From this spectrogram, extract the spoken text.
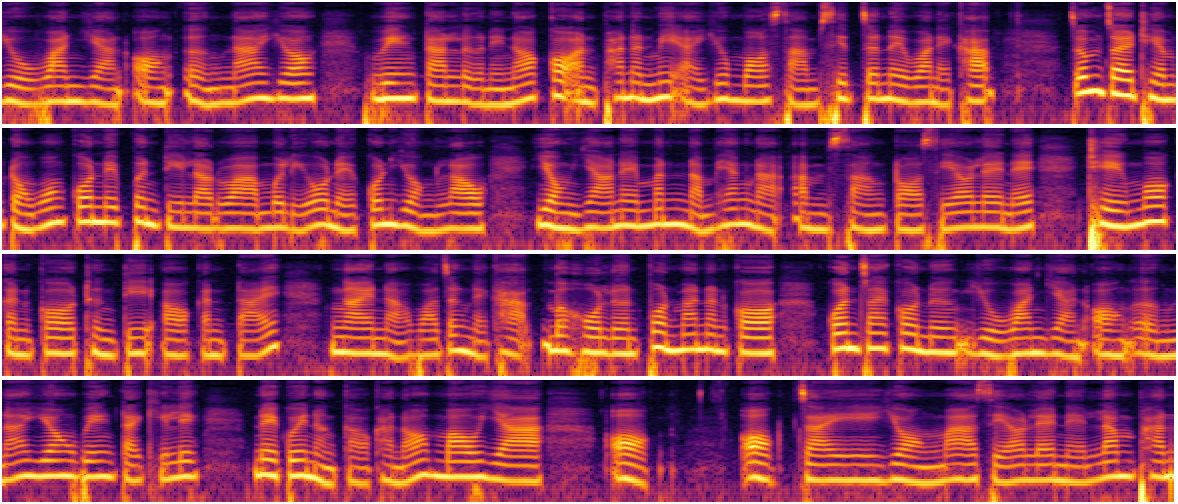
อยู่วันยานอองเอิงหน้าย่องเวงตาเหลือในเนาะก็อันพันนั้นมีอายุม30เจาในวันไหนค่ะ จุ่มใจเทียมตรงวงก้นในเปิ้นตีลาดว่าเมลิโอในก้นหย่องเราหย่องยาในมันนำแห้งหนาอำสางต่อเสียวแลในเทงหม้อกันก็ถึงตีเอากันตายง่ายหนาว่าจังไหนค่ะเมื่อโหเลินป่นมานั่นก็ก้นใจก็นึงอยู่วันหยานอองเอิงหน้าย่องเว้งไตคิเล็กในก้อยหนังเก่าค่ะเนาะเมายาออกออกใจหย่องมาเสียวแลในลำพัน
